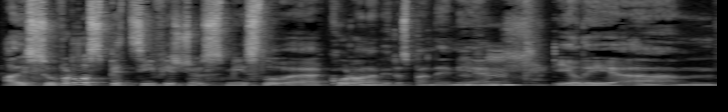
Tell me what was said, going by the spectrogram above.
ali su vrlo specifični u smislu e, koronavirus pandemije ili am,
